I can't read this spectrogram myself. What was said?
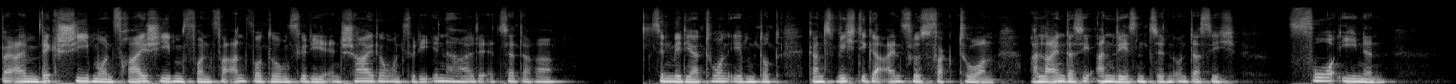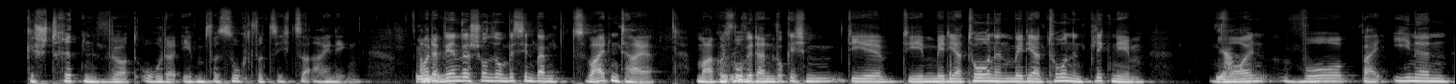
bei allem Wegschieben und Freischieben von Verantwortung für die Entscheidung und für die Inhalte etc. sind Mediatoren eben dort ganz wichtige Einflussfaktoren. Allein, dass sie anwesend sind und dass sich vor ihnen gestritten wird oder eben versucht wird, sich zu einigen. Aber mhm. da wären wir schon so ein bisschen beim zweiten Teil, Markus, mhm. wo wir dann wirklich die, die Mediatorinnen und Mediatoren in den Blick nehmen ja. wollen, wo bei ihnen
